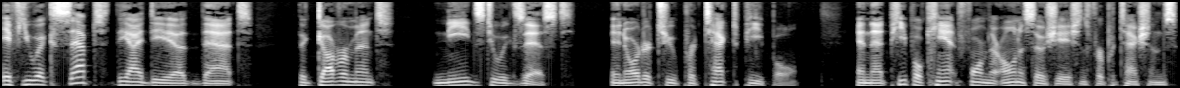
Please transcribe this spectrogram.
if you accept the idea that the government needs to exist in order to protect people and that people can't form their own associations for protections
